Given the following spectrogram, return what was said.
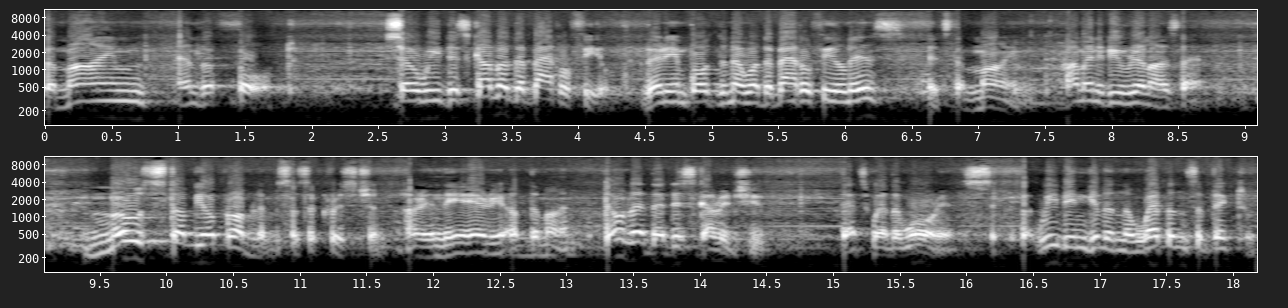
the mind and the thought. So we discover the battlefield. Very important to know what the battlefield is. It's the mind. How many of you realize that? Most of your problems as a Christian are in the area of the mind. Don't let that discourage you. That's where the war is. We've been given the weapons of victory.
